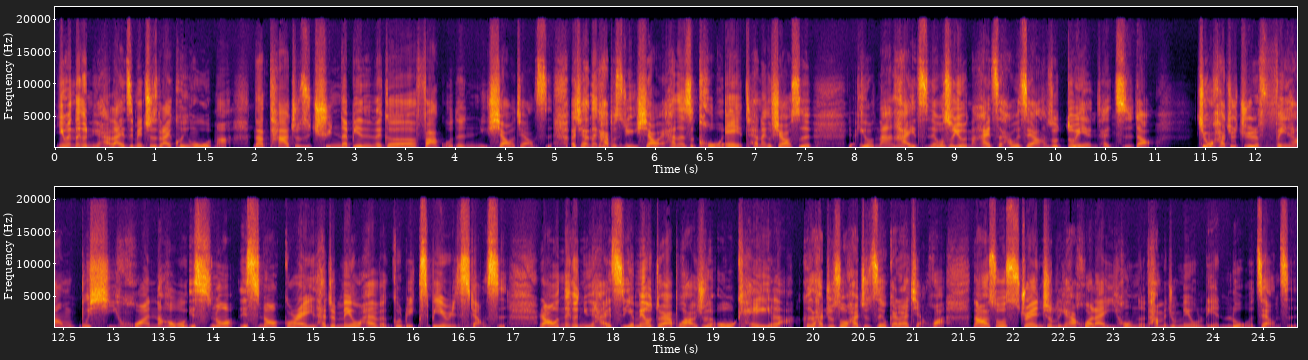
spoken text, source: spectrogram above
因为那个女孩来这边就是来 Queenwood 嘛，那她就是去那边的那个法国的女校这样子，而且那个还不是女校诶、她那是 co-ed，她那个学校是有男孩子的。我说有男孩子还会这样，她说对，你才知道。结果他就觉得非常不喜欢，然后我 it's not it's not great，他就没有 have a good experience 这样子。然后那个女孩子也没有对他不好，就是 OK 啦。可是他就说他就只有跟他讲话，然后说 strangely 他回来以后呢，他们就没有联络这样子。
